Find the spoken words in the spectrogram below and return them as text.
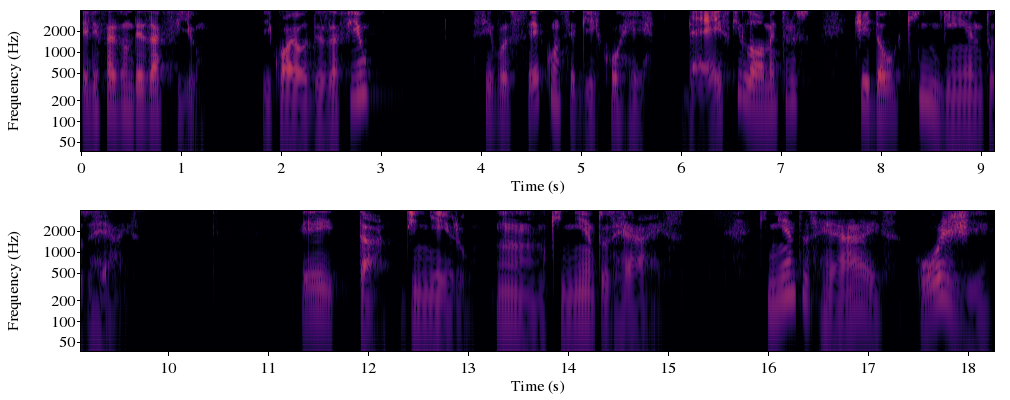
ele faz um desafio. E qual é o desafio? Se você conseguir correr 10 quilômetros, te dou 500 reais. Eita, dinheiro. Hum, 500 reais. 500 reais hoje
